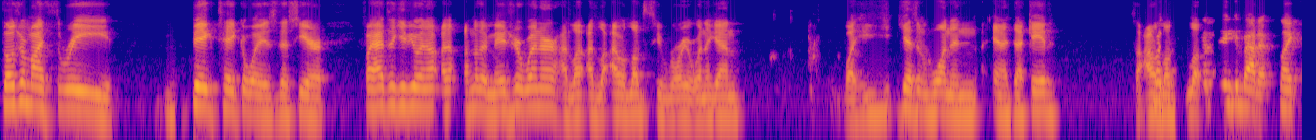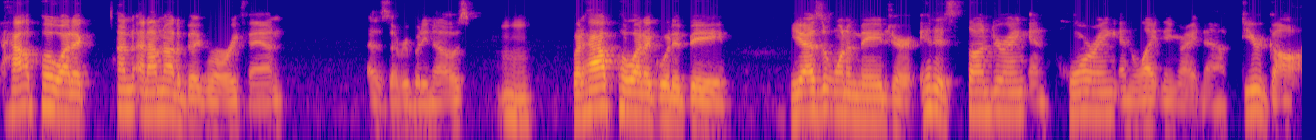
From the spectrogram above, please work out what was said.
those are my three big takeaways this year. If I had to give you an, another major winner, I'd, lo- I'd lo- I would love to see Rory win again. Well, he, he hasn't won in, in a decade. So I would but, love, love. Think about it. Like how poetic and, and I'm not a big Rory fan, as everybody knows. Mm-hmm. But how poetic would it be? He hasn't won a major. It is thundering and pouring and lightning right now. Dear God.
